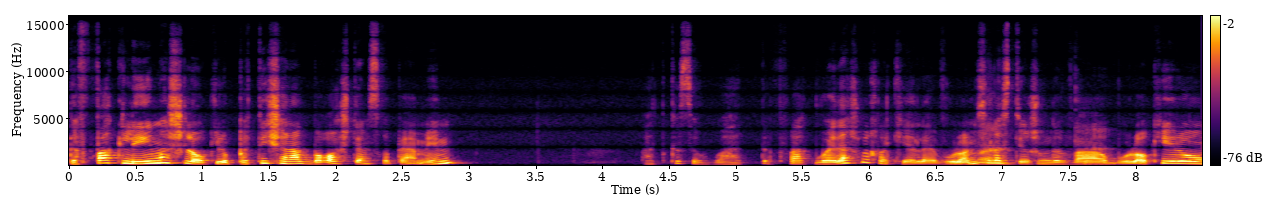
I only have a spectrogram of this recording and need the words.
דפק לאימא שלו כאילו פטיש ענק בראש 12 פעמים. ואת כזה what the fuck, והוא ידע שהוא הולך לכלא, והוא לא ניסה להסתיר שום דבר, כן. והוא לא כאילו,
